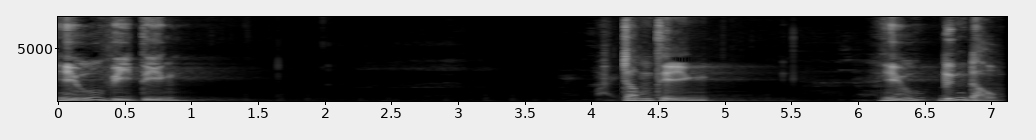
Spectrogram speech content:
Hiếu vi tiên. Trăm thiện Hiếu đứng đầu.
